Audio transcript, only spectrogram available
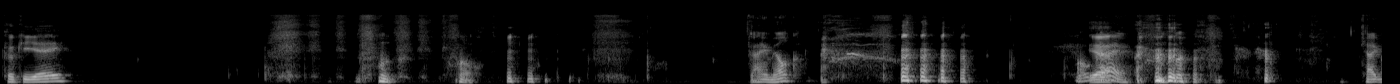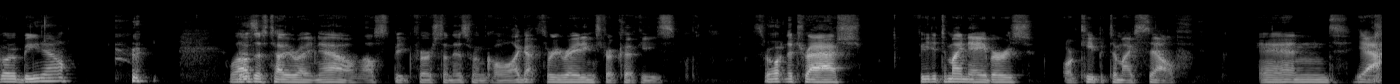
cookie A. oh. Any milk? Okay. Can I go to B now? Well, I'll just tell you right now. I'll speak first on this one, Cole. I got three ratings for cookies throw it in the trash, feed it to my neighbors, or keep it to myself. And yeah,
